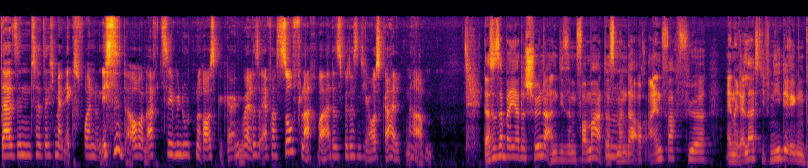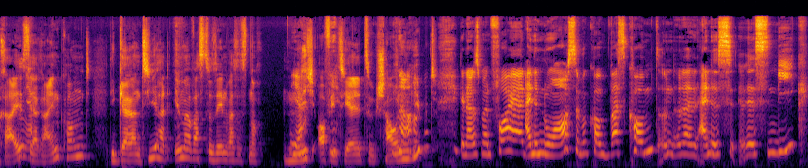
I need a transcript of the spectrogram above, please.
Da sind tatsächlich mein Ex-Freund und ich sind auch nach zehn Minuten rausgegangen, weil das einfach so flach war, dass wir das nicht ausgehalten haben. Das ist aber ja das Schöne an diesem Format, dass mhm. man da auch einfach für einen relativ niedrigen Preis ja. ja reinkommt. Die Garantie hat immer was zu sehen, was es noch ja. nicht offiziell zu schauen genau. gibt. Genau, dass man vorher eine Nuance bekommt, was kommt und oder eine äh, Sneak.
